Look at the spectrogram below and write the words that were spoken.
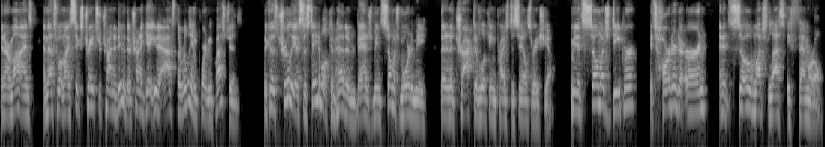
in our minds. And that's what my six traits are trying to do. They're trying to get you to ask the really important questions because truly a sustainable competitive advantage means so much more to me than an attractive looking price to sales ratio. I mean, it's so much deeper, it's harder to earn, and it's so much less ephemeral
